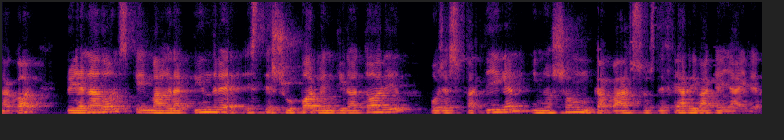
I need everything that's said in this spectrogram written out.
d'acord? Però hi ha nadons que, malgrat tindre aquest suport ventilatori, doncs es fatiguen i no són capaços de fer arribar aquell aire.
